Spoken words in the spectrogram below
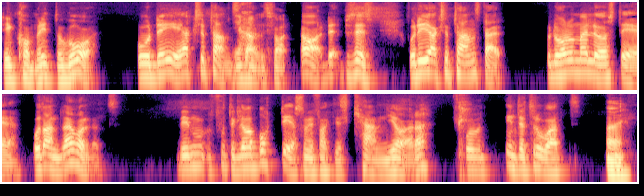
Det kommer inte att gå. Och det är acceptans. i där. Ja, det, precis. Och det är acceptans där. Och då har de löst det åt andra hållet. Vi får inte glömma bort det som vi faktiskt kan göra. Och inte tro att Nej.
